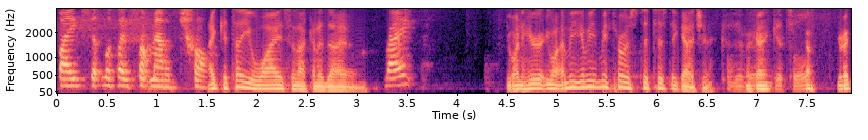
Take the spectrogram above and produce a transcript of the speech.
bikes that look like something out of Tron, I can tell you why it's not going to die on. right? You want to hear it? You want? I mean, let me, let me throw a statistic at you. because everyone Okay. gets old. Oh, right?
